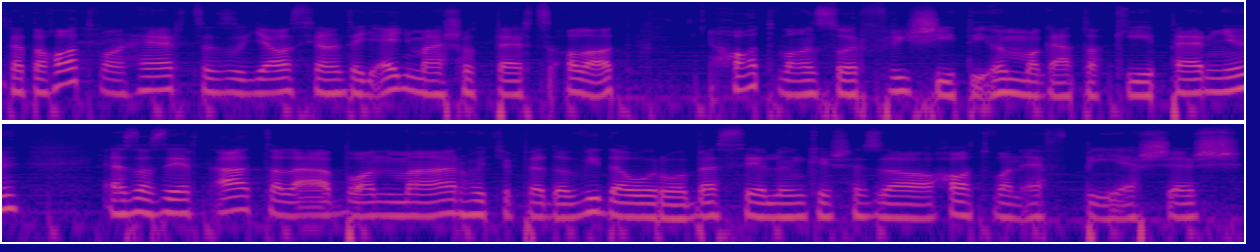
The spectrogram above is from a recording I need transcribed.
Tehát a 60 Hz az ugye azt jelenti, hogy egy másodperc alatt 60-szor frissíti önmagát a képernyő, ez azért általában már, hogyha például videóról beszélünk, és ez a 60 FPS-es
